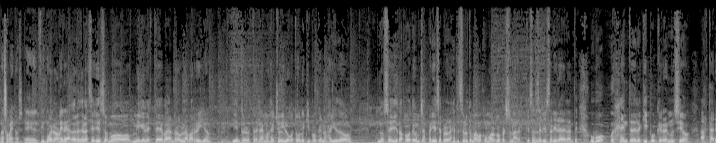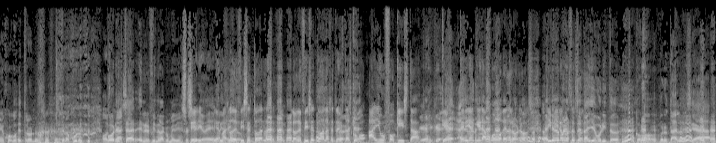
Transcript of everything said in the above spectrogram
más o menos. El fin de Bueno, la los creadores de la serie somos Miguel Esteban, Raúl Navarro y yo. Y entre los tres la hemos hecho y luego todo el equipo que nos ayudó. No sé, yo tampoco tengo mucha experiencia, pero la gente se lo tomaba como algo personal, que esa serie saliera adelante. Hubo gente del equipo que renunció a estar en Juego de Tronos, te lo juro, por estar en el fin de la comedia. Eso es Sí, serio, ¿eh? Y además lo decís en todas las entre- lo decís en todas las entrevistas Es que- como hay un foquista Es que- que eh, tenía que ir a Juego de Tronos Es y que vino con un detalle bonito. ¿Cómo? Brutal. O sea,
